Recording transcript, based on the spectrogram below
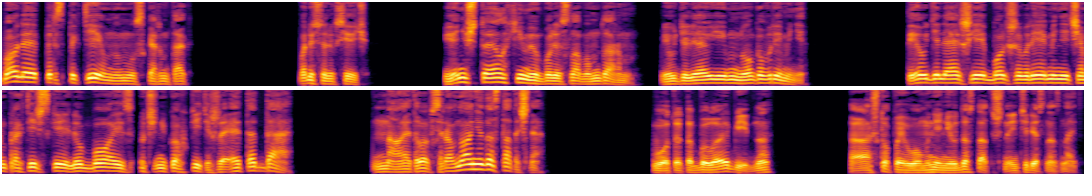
Более перспективному, скажем так. Борис Алексеевич, я не считаю алхимию более слабым даром и уделяю ей много времени. Ты уделяешь ей больше времени, чем практически любой из учеников Китежа, это да. Но этого все равно недостаточно. Вот это было обидно. А что, по его мнению, достаточно интересно знать?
